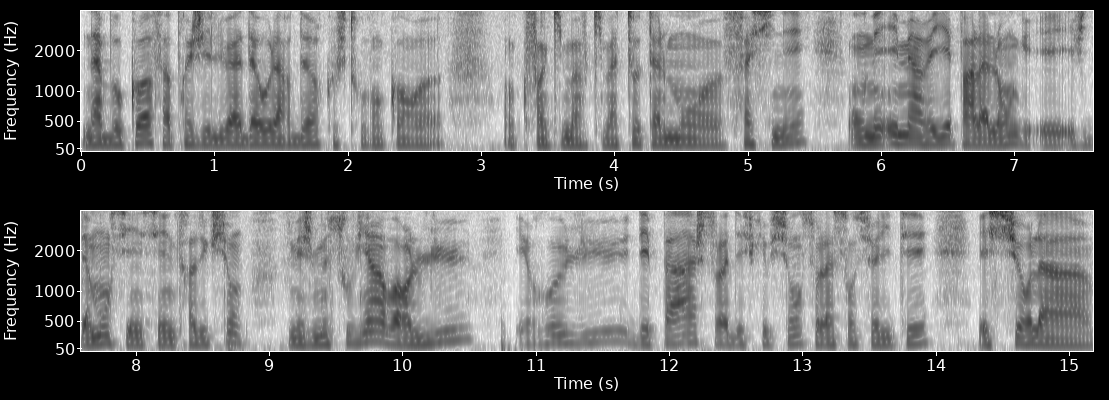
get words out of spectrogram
Nabokov, après j'ai lu Ada Larder que je trouve encore, euh, enfin qui m'a totalement fasciné. On est émerveillé par la langue et évidemment c'est une traduction. Mais je me souviens avoir lu et relu des pages sur la description, sur la sensualité et sur la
